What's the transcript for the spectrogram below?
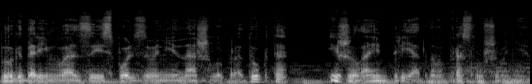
Благодарим вас за использование нашего продукта и желаем приятного прослушивания.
